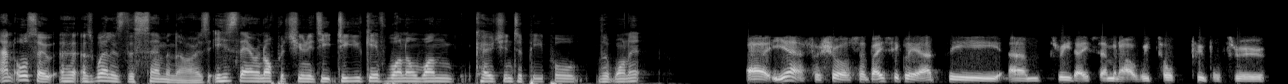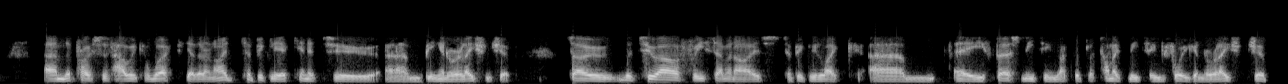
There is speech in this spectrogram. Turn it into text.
and also, uh, as well as the seminars, is there an opportunity? Do you give one on one coaching to people that want it? Uh, yeah, for sure. So basically, at the um, three day seminar, we talk people through um, the process of how we can work together. And I typically akin it to um, being in a relationship. So the two hour free seminar is typically like um, a first meeting, like the platonic meeting before you get in a relationship.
